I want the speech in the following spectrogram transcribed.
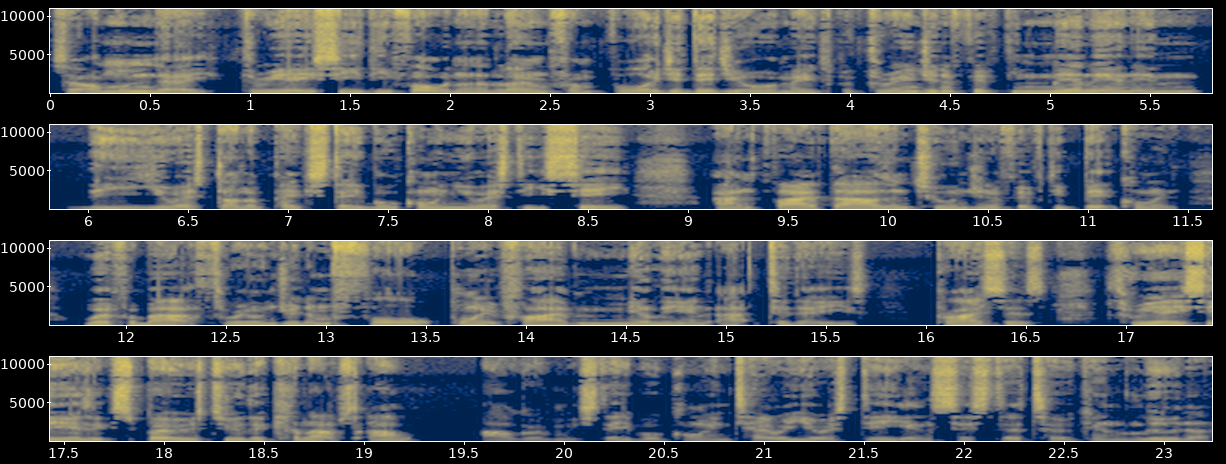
So on Monday, 3AC defaulted on a loan from Voyager Digital and made for 350 million in the US dollar peg stablecoin USDC and 5,250 Bitcoin, worth about 304.5 million at today's prices. 3AC is exposed to the collapse out algorithmic stablecoin Terra USD and sister token Luna.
